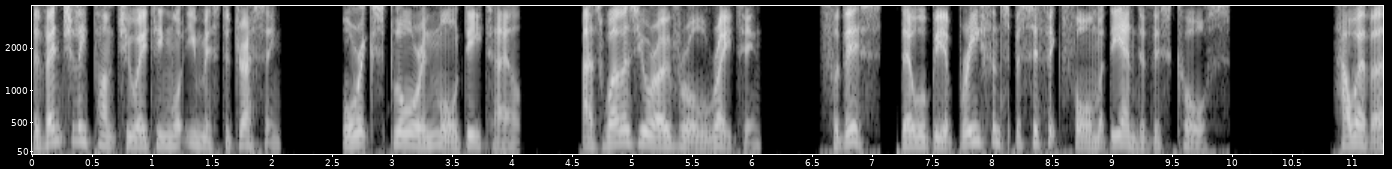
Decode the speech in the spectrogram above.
eventually punctuating what you missed addressing, or explore in more detail, as well as your overall rating. For this, there will be a brief and specific form at the end of this course. However,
